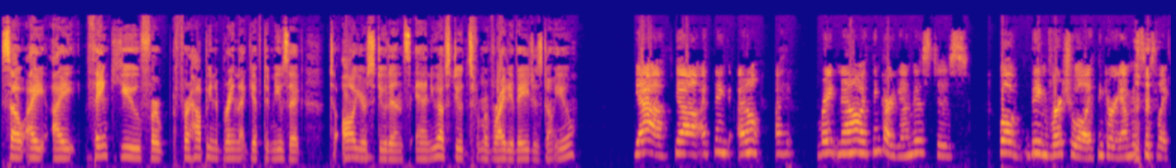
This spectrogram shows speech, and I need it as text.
So I, I thank you for, for helping to bring that gift of music to all your students. And you have students from a variety of ages, don't you? Yeah, yeah. I think I don't. I right now I think our youngest is well, being virtual. I think our youngest is like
